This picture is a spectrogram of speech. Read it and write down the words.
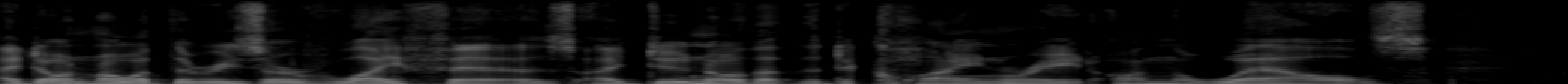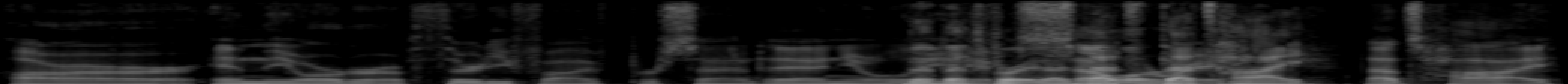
I don't know what the reserve life is. I do know that the decline rate on the wells are in the order of 35% annually. That- that's very- that's- that's high. That's high.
